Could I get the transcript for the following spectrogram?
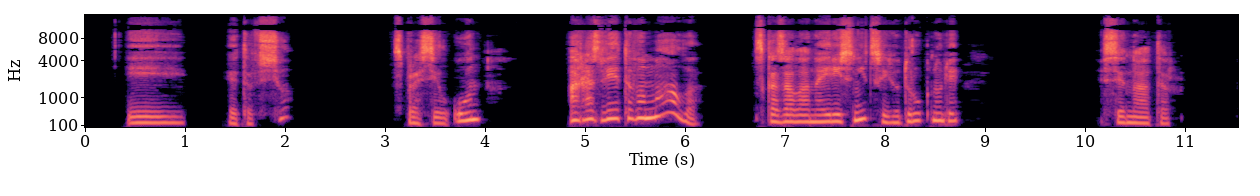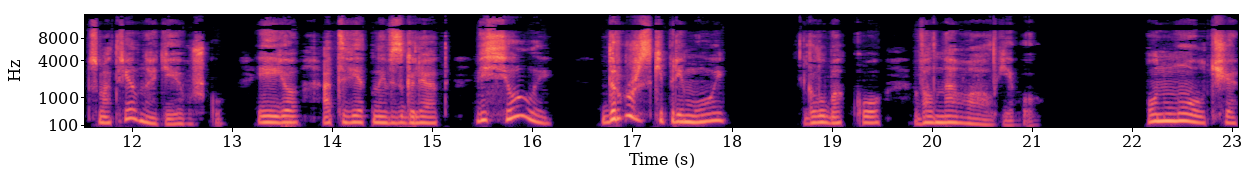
— И это все? — спросил он. — А разве этого мало? — сказала она, и ресницы ее дрогнули. Сенатор смотрел на девушку, и ее ответный взгляд, веселый, дружески прямой, глубоко волновал его. Он молча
